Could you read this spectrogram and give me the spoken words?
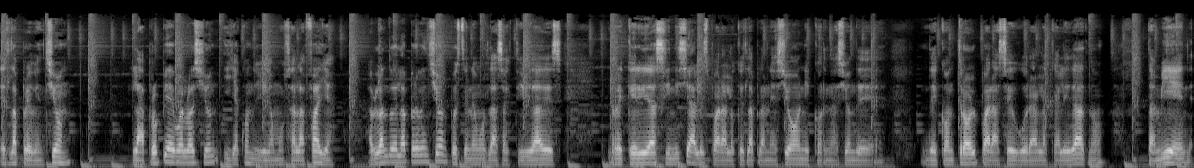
Es la prevención, la propia evaluación y ya cuando llegamos a la falla. Hablando de la prevención, pues tenemos las actividades requeridas iniciales para lo que es la planeación y coordinación de, control para asegurar la calidad, ¿no? También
